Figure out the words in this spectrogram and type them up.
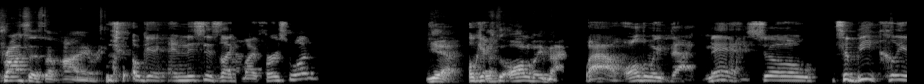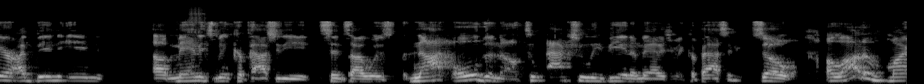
process of hiring. Okay. And this is like my first one. Yeah. Okay. Let's go all the way back. Wow. All the way back. Man. So, to be clear, I've been in a management capacity since I was not old enough to actually be in a management capacity. So, a lot of my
